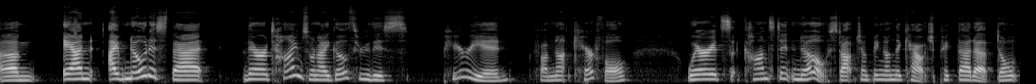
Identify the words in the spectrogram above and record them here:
Um, and I've noticed that there are times when I go through this period, if I'm not careful, where it's constant no, stop jumping on the couch, pick that up, don't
